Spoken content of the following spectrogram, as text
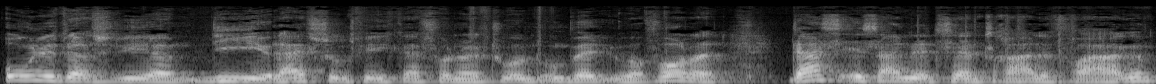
ohne dass wir die Leistungsfähigkeit von Natur und Umwelt überfordern. Das ist eine zentrale Frage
